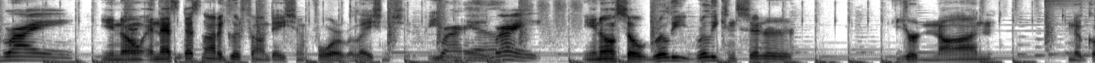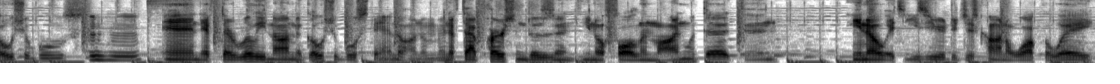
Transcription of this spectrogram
right you know and that's that's not a good foundation for a relationship either. right yeah. right you know so really really consider your non negotiables mm-hmm. and if they're really non-negotiable stand on them and if that person doesn't you know fall in line with that then you know, it's easier to just kind of walk away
